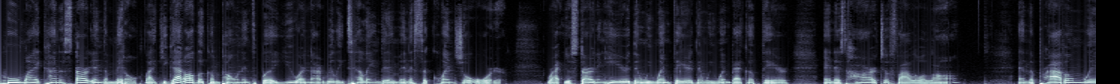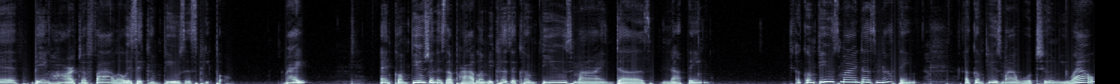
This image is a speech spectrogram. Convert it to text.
who might kind of start in the middle. Like you got all the components, but you are not really telling them in a sequential order, right? You're starting here, then we went there, then we went back up there, and it's hard to follow along. And the problem with being hard to follow is it confuses people, right? And confusion is a problem because a confused mind does nothing. A confused mind does nothing. A confused mind will tune you out,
